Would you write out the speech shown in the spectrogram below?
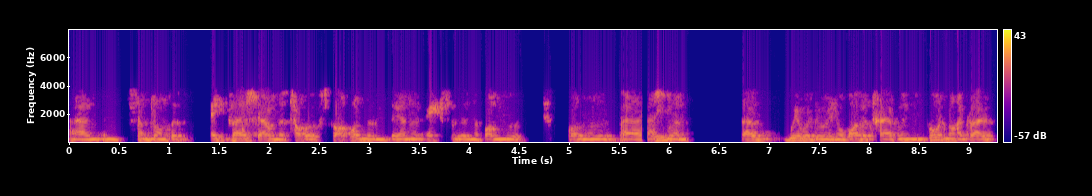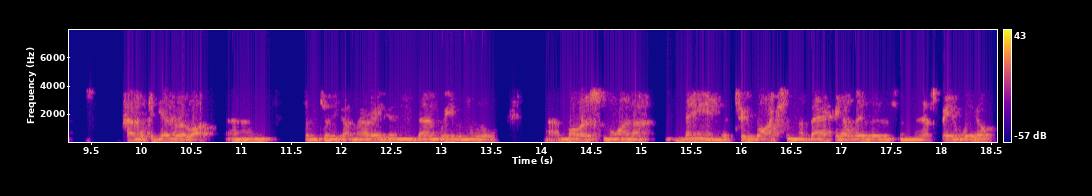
Um, and sometimes at Glasgow in the top of Scotland and down at Exeter in the bottom of, bottom of uh, England. So we were doing a lot of travelling, and Gordon and I drove, travelled together a lot um, until we got married, and um, we were in a little uh, Morris Minor van with two bikes in the back, our leathers and our spare wheel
